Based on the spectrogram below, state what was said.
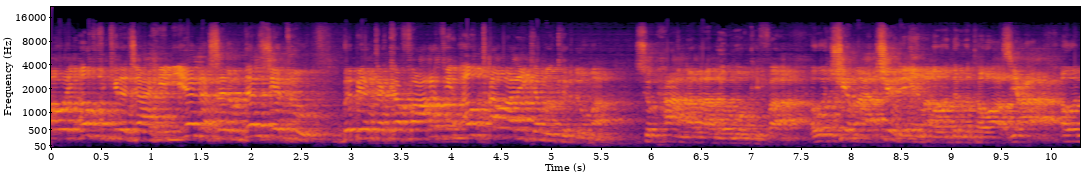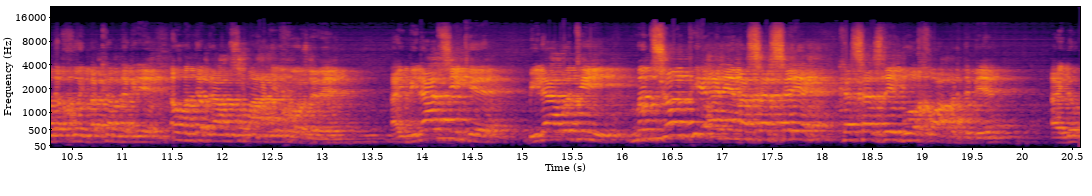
ئەوەی ئەو فیکرە جاهیلیە لەسەرم دەرچێت و ببێتە کەفارەتی ئەو تاوانەی کە من کردوومە سبحان اللە لەو مەوقیفە ئەوە کێ ما کێ لە ئێمە ئەوەندە متواضعە ئەوەندە خۆی بە کەم دەگرێ ئەوەندە برا موسڵمانەکەی خۆش دەوێ ئەی بیلال چی کرد بیلال وتی من چۆن پێ ئەنێمە سەر سەرێک کە سەجدەی بۆ خوا بردبێ ئای لەو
